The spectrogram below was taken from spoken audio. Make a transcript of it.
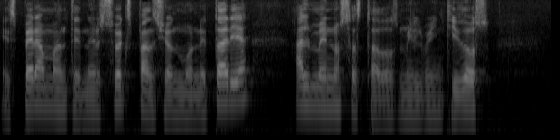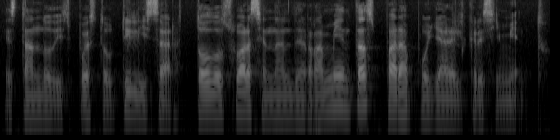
espera mantener su expansión monetaria al menos hasta 2022, estando dispuesto a utilizar todo su arsenal de herramientas para apoyar el crecimiento.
